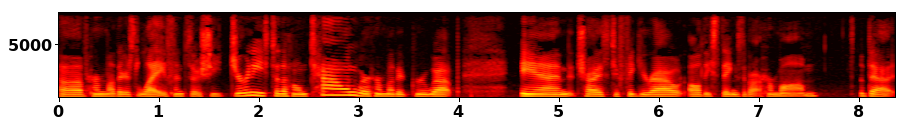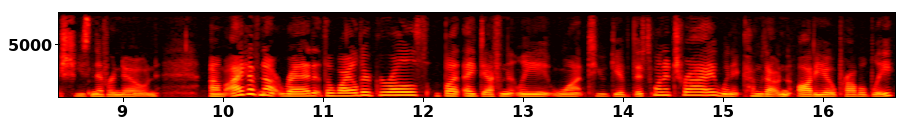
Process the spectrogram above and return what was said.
of her mother's life. And so she journeys to the hometown where her mother grew up and tries to figure out all these things about her mom that she's never known. Um, I have not read The Wilder Girls, but I definitely want to give this one a try when it comes out in audio, probably.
